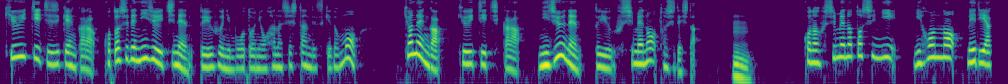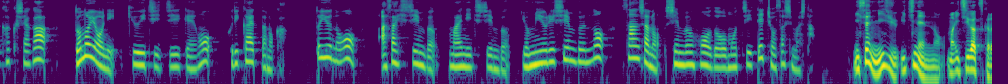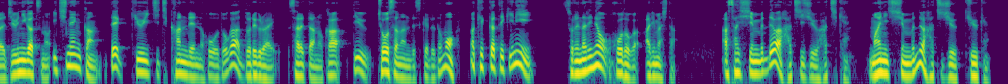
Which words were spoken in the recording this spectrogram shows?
911事件から今年で21年というふうに冒頭にお話ししたんですけども去年が911から20年という節目の年でした、うん、この節目の年に日本のメディア各社がどのように911事件を振り返ったのかというのを朝日新聞、毎日新聞、読売新聞の3社の新聞報道を用いて調査しました。2021年の、まあ、1月から12月の1年間で911関連の報道がどれぐらいされたのかっていう調査なんですけれども、まあ、結果的にそれなりの報道がありました。朝日新聞では88件、毎日新聞では89件、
